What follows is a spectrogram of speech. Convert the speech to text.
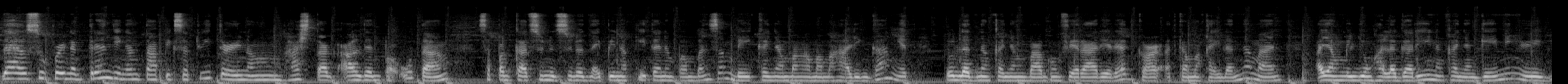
Dahil super nagtrending ang topic sa Twitter ng hashtag Alden Pautang sapagkat sunod-sunod na ipinakita ng pambansang Bay kanyang mga mamahaling gamit tulad ng kanyang bagong Ferrari red car at kamakailan naman ay ang milyong halaga rin ng kanyang gaming rig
